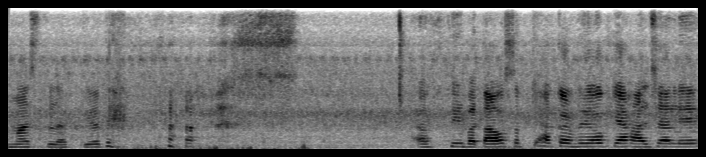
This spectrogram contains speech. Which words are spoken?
मस्त लगती हो थे अब फिर बताओ सब क्या कर रहे हो क्या हाल चाल है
